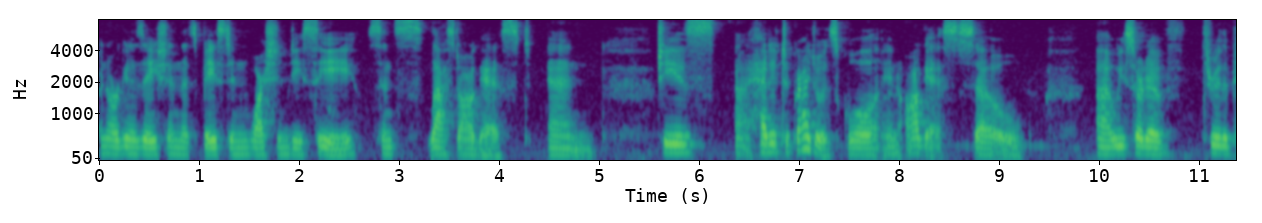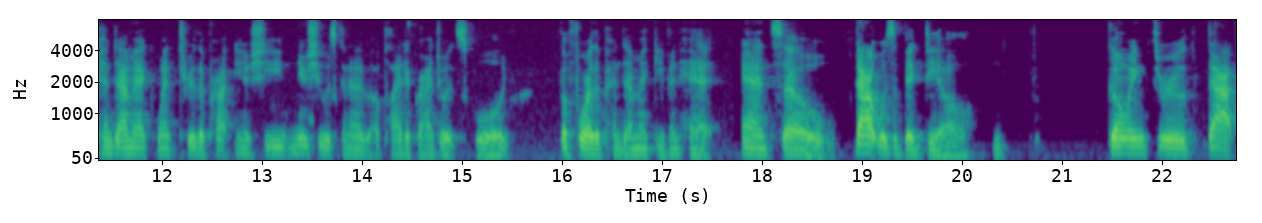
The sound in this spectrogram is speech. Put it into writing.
an organization that's based in Washington, D.C. since last August. And she's uh, headed to graduate school in August. So uh, we sort of, through the pandemic, went through the, pro- you know, she knew she was going to apply to graduate school before the pandemic even hit. And so that was a big deal going through that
